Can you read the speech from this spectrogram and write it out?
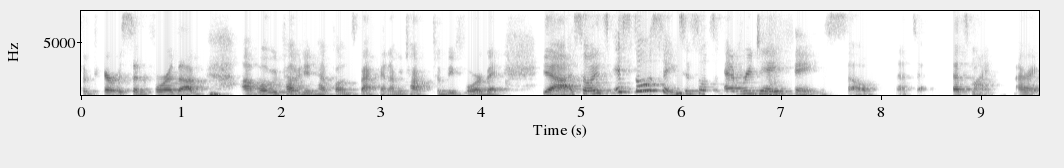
comparison for them. Um, well, we probably didn't have phones back then. I we talked to them before, but yeah, so it's, it's those things. It's those everyday things. So that's it. That's mine. All right.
